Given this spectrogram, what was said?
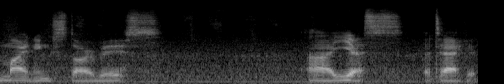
mining starbase. Ah, uh, yes. Attack it.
